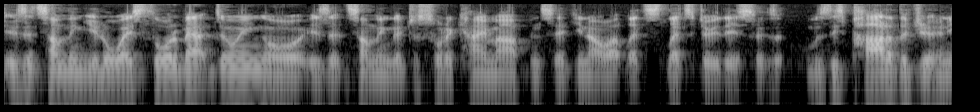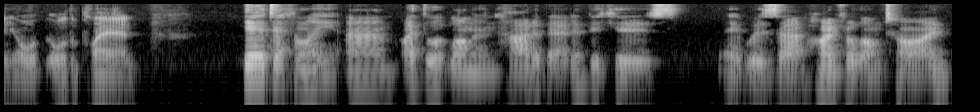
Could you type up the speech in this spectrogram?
Is it something you'd always thought about doing, or is it something that just sort of came up and said, you know what, let's let's do this? It, was this part of the journey or, or the plan? Yeah, definitely. Um, I thought long and hard about it because it was uh, home for a long time,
